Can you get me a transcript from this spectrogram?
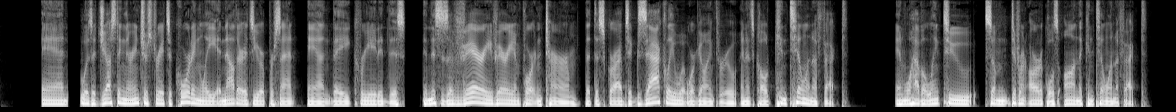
and was adjusting their interest rates accordingly. And now they're at 0%. And they created this. And this is a very, very important term that describes exactly what we're going through. And it's called Cantillon effect. And we'll have a link to some different articles on the Cantillon effect.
